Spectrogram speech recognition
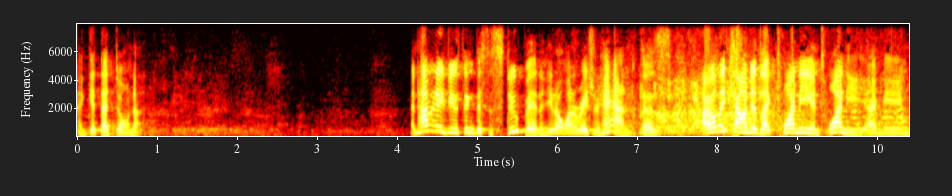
and get that donut? And how many of you think this is stupid and you don't want to raise your hand? Because I only counted like 20 and 20. I mean,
